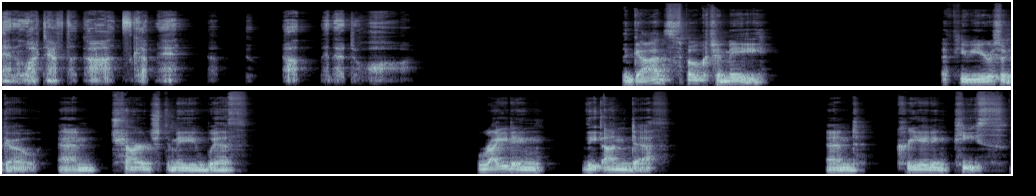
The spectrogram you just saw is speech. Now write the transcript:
and what have the gods commanded you, young Minotaur? the gods spoke to me a few years ago and charged me with righting the undeath and creating peace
